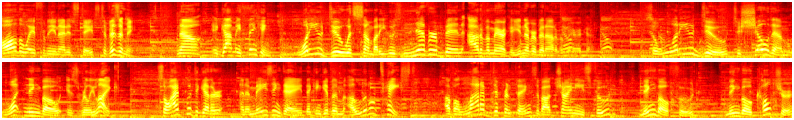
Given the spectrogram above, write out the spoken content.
all the way from the United States to visit me. Now, it got me thinking, what do you do with somebody who's never been out of America? You've never been out of No, America. No. So what do you do to show them what Ningbo is really like? So I've put together an amazing day that can give them a little taste of a lot of different things about Chinese food, Ningbo food, Ningbo culture,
